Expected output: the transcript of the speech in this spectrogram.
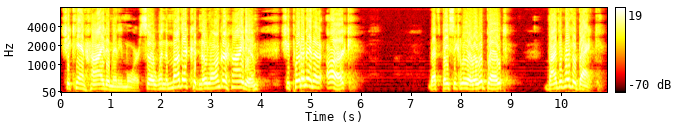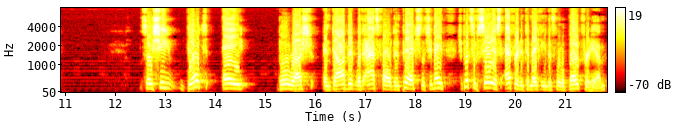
she can't hide him anymore. So when the mother could no longer hide him, she put him in an ark. That's basically a little boat by the riverbank. So she built a bulrush and daubed it with asphalt and pitch. So she made, she put some serious effort into making this little boat for him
